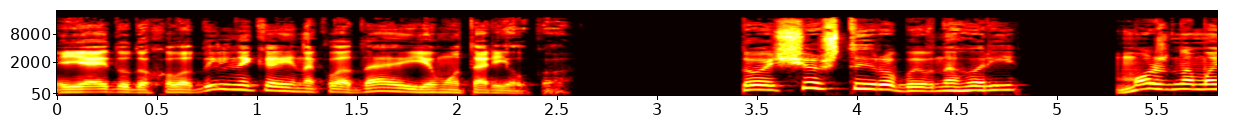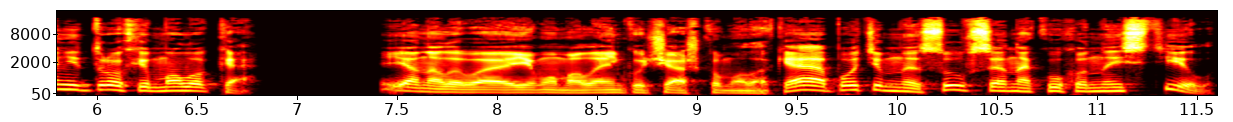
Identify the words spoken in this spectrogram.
Я йду до холодильника і накладаю йому тарілку. То що ж ти робив на горі? Можна мені трохи молока? Я наливаю йому маленьку чашку молока, а потім несу все на кухонний стіл.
